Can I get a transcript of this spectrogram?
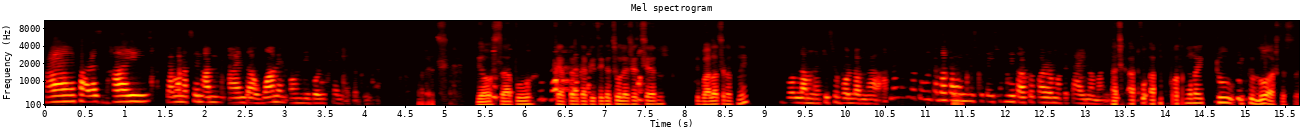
হ্যাঁ ফারাজ ভাই। কেমন আছেন? আমি I am the one and only Barishal academy আচ্ছা, অবস্থা আপু? ক্যাপ্টার কাটি থেকে চলে এসেছেন। কি ভালো আছেন আপনি? বললাম না কিছু বললাম না। আপনাদের মতো উল্টা পাল্টা মানুষের সাথে এইসব নিয়ে তর্ক করার মতো টাইম আমার নেই। আচ্ছা আপু আপনার কথা মনে হয় একটু একটু লো আসতেছে।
